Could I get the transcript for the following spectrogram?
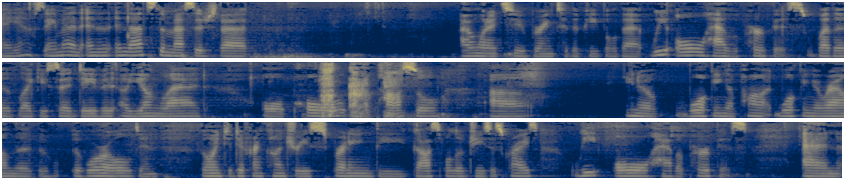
Yes, amen. And, and that's the message that I wanted to bring to the people that we all have a purpose, whether, like you said, David, a young lad, or Paul, an apostle, uh, you know, walking upon, walking around the, the, the world and going to different countries, spreading the gospel of Jesus Christ we all have a purpose. And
